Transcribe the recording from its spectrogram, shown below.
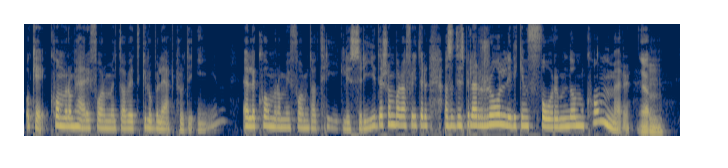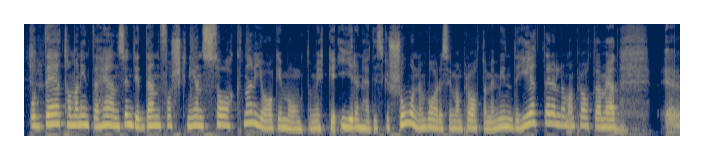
okej, okay, kommer de här i form av ett globulärt protein? Eller kommer de i form av triglycerider som bara flyter? Alltså det spelar roll i vilken form de kommer. Mm. Och det tar man inte hänsyn till. Den forskningen saknar jag i mångt och mycket i den här diskussionen, vare sig man pratar med myndigheter eller om man pratar med eh,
